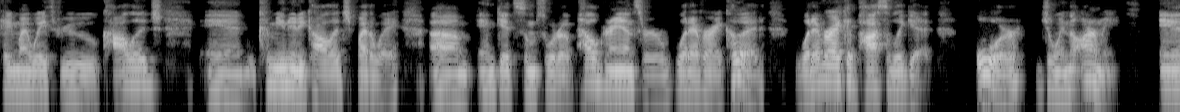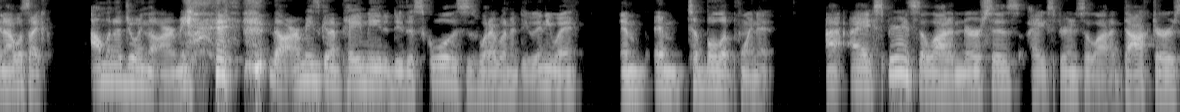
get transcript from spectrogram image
pay my way through college and community college, by the way, um, and get some sort of Pell Grants or whatever I could, whatever I could possibly get, or join the army. And I was like, I'm gonna join the army. the army's gonna pay me to do the school. This is what I want to do anyway. And and to bullet point it, I, I experienced a lot of nurses. I experienced a lot of doctors.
